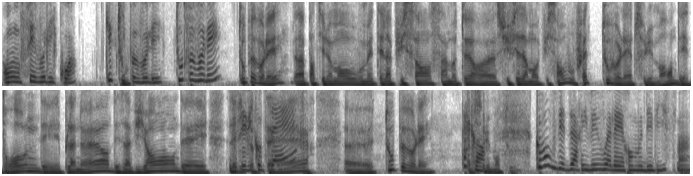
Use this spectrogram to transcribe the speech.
On fait voler quoi? Qu'est-ce qui peut voler? Tout peut voler? Tout peut voler. À partir du moment où vous mettez la puissance, un moteur euh, suffisamment puissant, vous faites tout voler absolument. Des drones, des planeurs, des avions, des, Des hélicoptères. Euh, tout peut voler. Absolument tout. Comment vous êtes arrivé, vous, à l'aéromodélisme,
